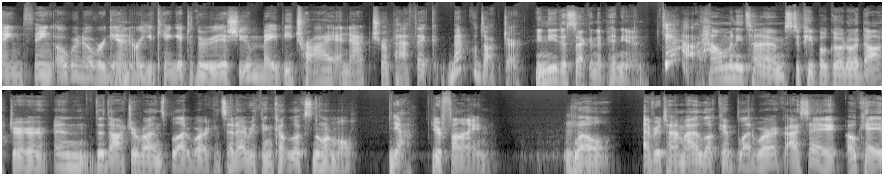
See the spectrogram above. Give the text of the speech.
same thing over and over again or you can't get to the root issue maybe try a naturopathic medical doctor You need a second opinion. yeah How many times do people go to a doctor and the doctor runs blood work and said everything looks normal? yeah You're fine. Mm-hmm. Well, every time I look at blood work, I say, okay,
